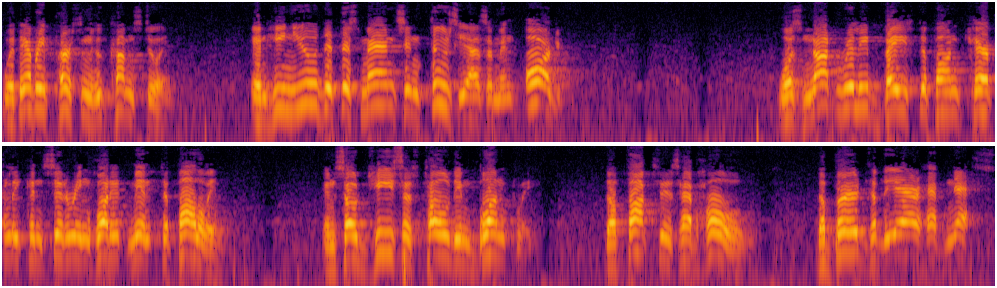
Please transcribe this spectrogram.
with every person who comes to him. And he knew that this man's enthusiasm and ardor was not really based upon carefully considering what it meant to follow him. And so Jesus told him bluntly, the foxes have holes, the birds of the air have nests,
